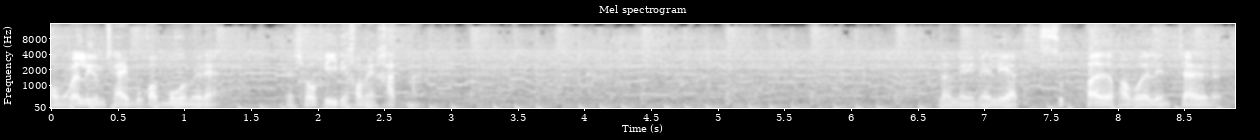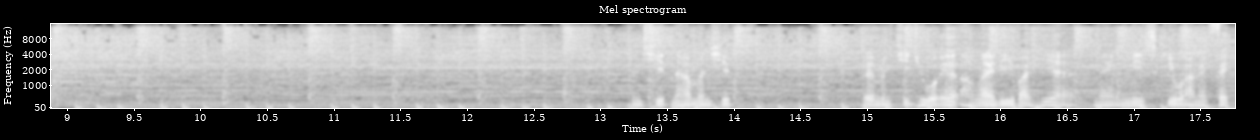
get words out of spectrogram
ผมก็ลืมใช้บุกออฟมูลไปด้วยแต่โชคดีที่เขาไม่ขัดมาเราเลยได้เรียกซูเปอร์พาวเวอร์เรนเจอร์มันคิดนะครับมันคิด ออมันคิดอยู่ เอ๊ะเอาไงดีวะเฮียแม่งมีสกิลอันเอฟก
